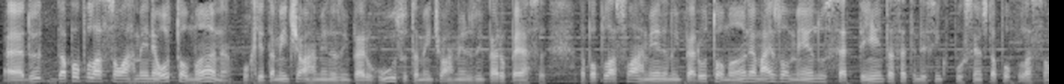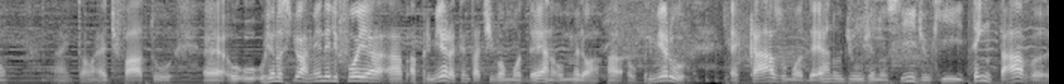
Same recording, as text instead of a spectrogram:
É, do, da população armênia otomana, porque também tinha armênios no Império Russo, também tinha armênios no Império Persa. Da população armênia no Império Otomano é mais ou menos 70 a 75% da população. É, então, é de fato. É, o, o, genocídio armênio ele foi a, a, primeira tentativa moderna, ou melhor, a, o primeiro é, caso moderno de um genocídio que tentava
